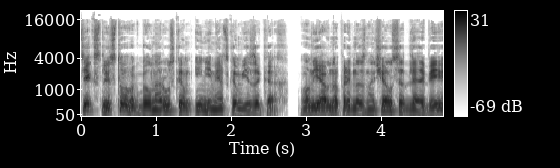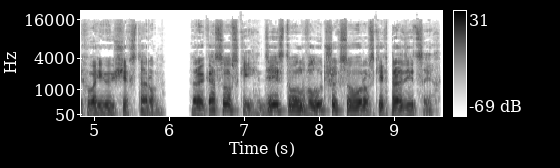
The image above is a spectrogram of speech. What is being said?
Текст листовок был на русском и немецком языках. Он явно предназначался для обеих воюющих сторон. Рокоссовский действовал в лучших суворовских традициях.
